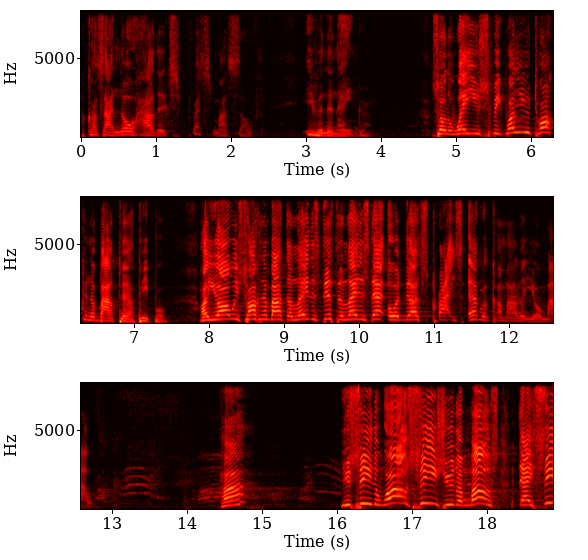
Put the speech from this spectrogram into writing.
because I know how to express myself, even in anger. So the way you speak, what are you talking about to people? Are you always talking about the latest this, the latest that, or does Christ ever come out of your mouth? Huh? You see, the world sees you the most. They see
